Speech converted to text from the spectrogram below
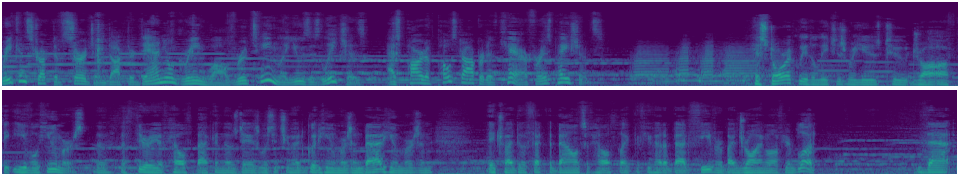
Reconstructive surgeon Dr. Daniel Greenwald routinely uses leeches as part of postoperative care for his patients. Historically, the leeches were used to draw off the evil humors. The, the theory of health back in those days was that you had good humors and bad humors, and they tried to affect the balance of health, like if you had a bad fever, by drawing off your blood. That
